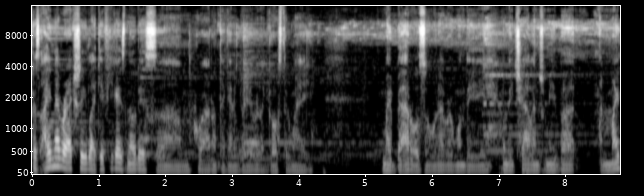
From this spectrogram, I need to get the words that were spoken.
because i never actually like if you guys notice um well i don't think anybody ever like goes through my my battles or whatever when they when they challenge me but my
